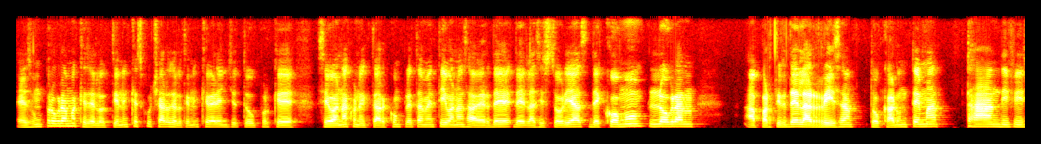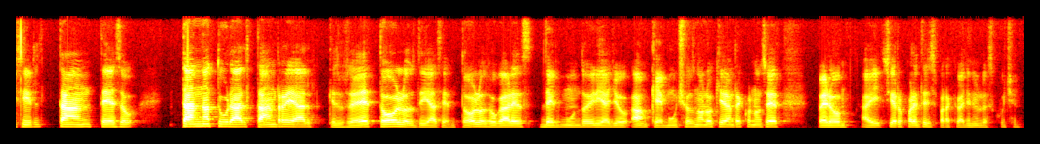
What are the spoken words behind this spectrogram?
Es un programa que se lo tienen que escuchar o se lo tienen que ver en YouTube porque se van a conectar completamente y van a saber de, de las historias de cómo logran a partir de la risa, tocar un tema tan difícil, tan teso, tan natural, tan real, que sucede todos los días en todos los hogares del mundo, diría yo, aunque muchos no lo quieran reconocer, pero ahí cierro paréntesis para que vayan y lo escuchen.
